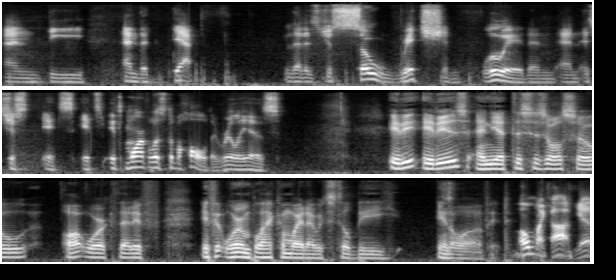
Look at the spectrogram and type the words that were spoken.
and the and the depth that is just so rich and fluid and and it's just it's it's it's marvelous to behold. It really is. It it is, and yet this is also artwork that if if it were in black and white, I would still be in awe of it. Oh my god, yeah,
